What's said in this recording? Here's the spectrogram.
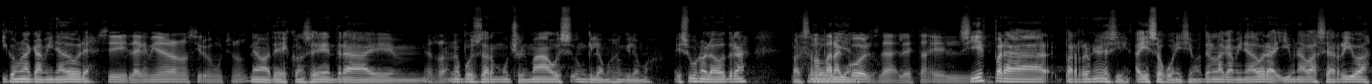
y con una caminadora. Sí, la caminadora no sirve mucho, ¿no? No, te desconcentra, eh, no puedes usar mucho el mouse, es un quilombo, es un quilombo. Es uno o la otra para hacerlo no para bien. calls, el... Si es para, para reuniones, sí. Ahí eso es buenísimo. Tener la caminadora y una base arriba.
